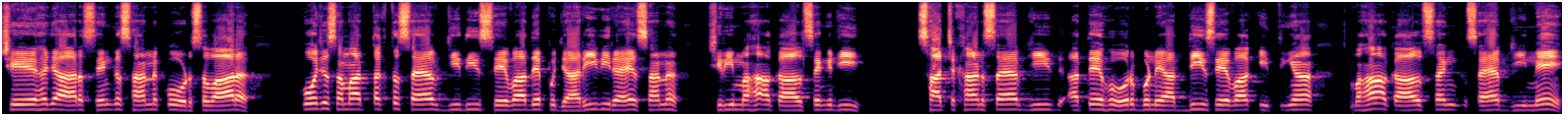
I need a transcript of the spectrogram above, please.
6000 ਸਿੰਘ ਸਨ ਘੋੜਸਵਾਰ। ਕੁਝ ਸਮਾਂ ਤਖਤ ਸਾਹਿਬ ਜੀ ਦੀ ਸੇਵਾ ਦੇ ਪੁਜਾਰੀ ਵੀ ਰਹੇ ਸਨ ਸ੍ਰੀ ਮਹਾ ਅਕਾਲ ਸਿੰਘ ਜੀ। ਸੱਚਖੰਡ ਸਾਹਿਬ ਜੀ ਅਤੇ ਹੋਰ ਬੁਨਿਆਦੀ ਸੇਵਾ ਕੀਤੀਆਂ ਮਹਾ ਅਕਾਲ ਸਿੰਘ ਸਾਹਿਬ ਜੀ ਨੇ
